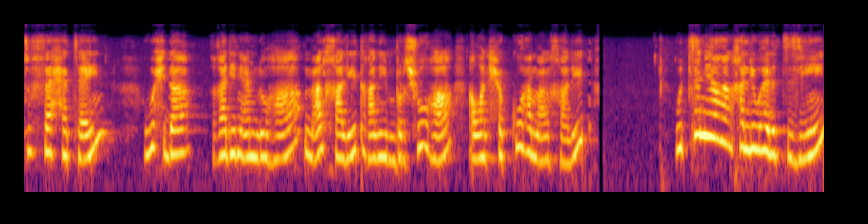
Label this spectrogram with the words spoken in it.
تفاحتين. وحدة غادي نعملوها مع الخليط غادي نبرشوها أو نحكوها مع الخليط. والثانيه غنخليوها للتزيين.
